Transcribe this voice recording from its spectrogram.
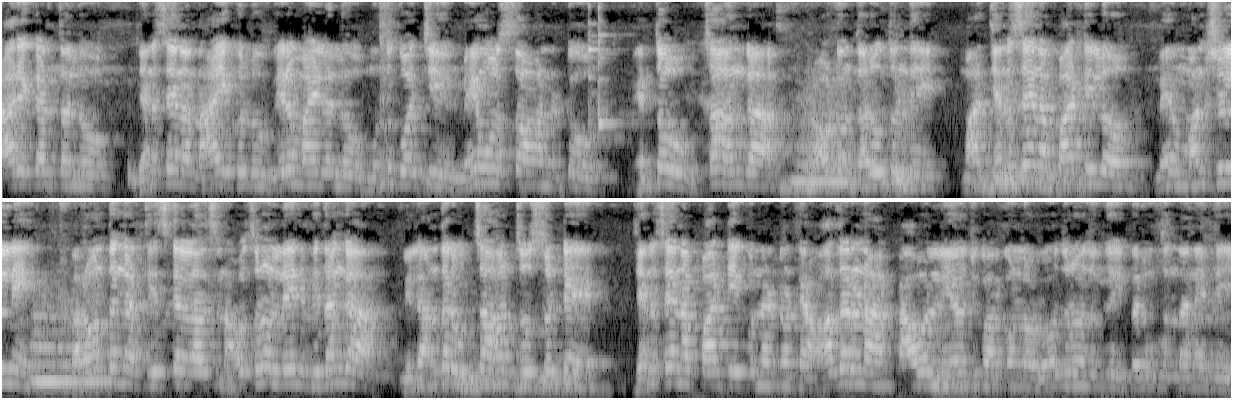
కార్యకర్తలు జనసేన నాయకులు వీర మహిళలు ముందుకు వచ్చి మేము వస్తామన్నట్టు ఎంతో ఉత్సాహంగా రావడం జరుగుతుంది. మా జనసేన పార్టీలో మేము మనుషుల్ని బలవంతంగా తీసుకెళ్ళాల్సిన అవసరం లేని విధంగా వీళ్ళందరూ ఉత్సాహం చూస్తుంటే జనసేన పార్టీకి ఉన్నటువంటి ఆదరణ కావలి నియోజకవర్గంలో రోజు రోజుకి పెరుగుతుందనేది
